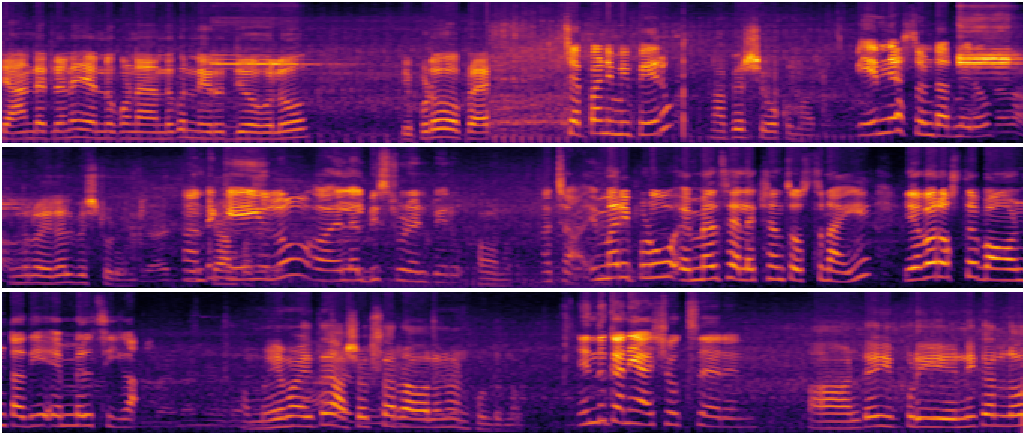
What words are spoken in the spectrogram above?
క్యాండిడేట్లనే ఎన్నుకునేందుకు నిరుద్యోగులు ఇప్పుడు చెప్పండి మీ పేరు? నా పేరు శివకుమార్. ఏం చేస్తుంటారు మీరు? ఇందులో ఎల్ఎల్బి స్టూడెంట్. అంటే కేయూలో ఎల్ఎల్బి స్టూడెంట్ పేరు అవును. అచ్చా. మరి ఇప్పుడు ఎమ్మెల్సీ ఎలక్షన్స్ వస్తున్నాయి. ఎవరు వస్తే బాగుంటుంది ఎమ్మెల్సీగా? మేమైతే అశోక్ సార్ రావాలని అనుకుంటున్నాం. ఎందుకని అశోక్ సార్ అని? అంటే ఇప్పుడు ఈ ఎన్నికల్లో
